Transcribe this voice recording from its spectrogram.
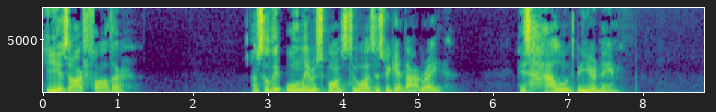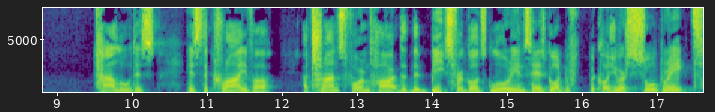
He is our Father. And so the only response to us as we get that right is hallowed be your name. Hallowed. It's, it's the cry of a, a transformed heart that, that beats for God's glory and says, God, because you are so great,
